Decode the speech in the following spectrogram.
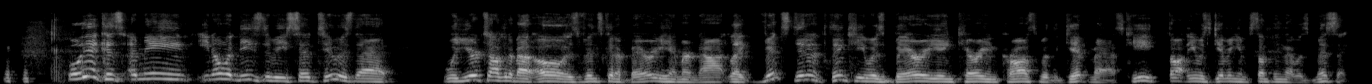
Well, yeah, because I mean, you know what needs to be said too is that when you're talking about, oh, is Vince going to bury him or not? Like Vince didn't think he was burying Karrion Kross with the Git mask. He thought he was giving him something that was missing.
